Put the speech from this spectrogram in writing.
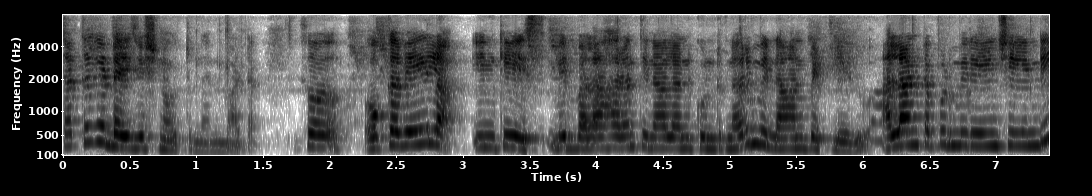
చక్కగా డైజెషన్ అవుతుంది అనమాట సో ఒకవేళ ఇన్ కేస్ మీరు బలాహారం తినాలనుకుంటున్నారు మీరు నానపెట్టలేదు అలాంటప్పుడు మీరు ఏం చేయండి?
